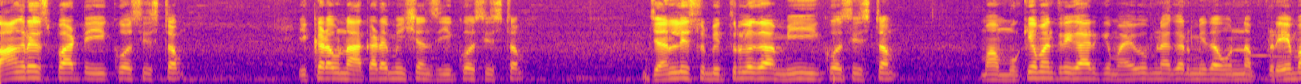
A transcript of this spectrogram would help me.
కాంగ్రెస్ పార్టీ ఈకో సిస్టమ్ ఇక్కడ ఉన్న అకాడమిషియన్స్ ఈకో సిస్టమ్ జర్నలిస్టు మిత్రులుగా మీ ఈకో సిస్టమ్ మా ముఖ్యమంత్రి గారికి మహబూబ్ నగర్ మీద ఉన్న ప్రేమ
